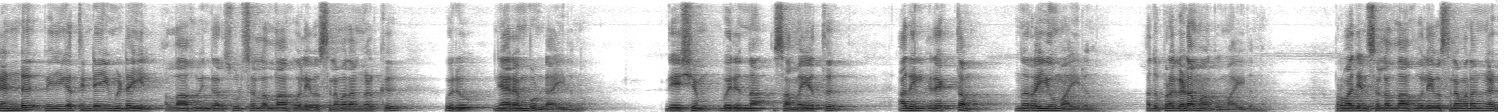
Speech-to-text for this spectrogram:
രണ്ട് പിരികത്തിന്റെയും ഇടയിൽ അള്ളാഹുവിന്റെ റസൂൽ സല്ലാഹു അലൈഹി വസ്ലമ തങ്ങൾക്ക് ഒരു ഞരമ്പുണ്ടായിരുന്നു. ദേഷ്യം വരുന്ന സമയത്ത് അതിൽ രക്തം നിറയുമായിരുന്നു. അത് പ്രകടമാകുമായിരുന്നു. പ്രവാചകൻ സല്ലാഹു അലൈഹി വസ്ലമ തങ്ങൾ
